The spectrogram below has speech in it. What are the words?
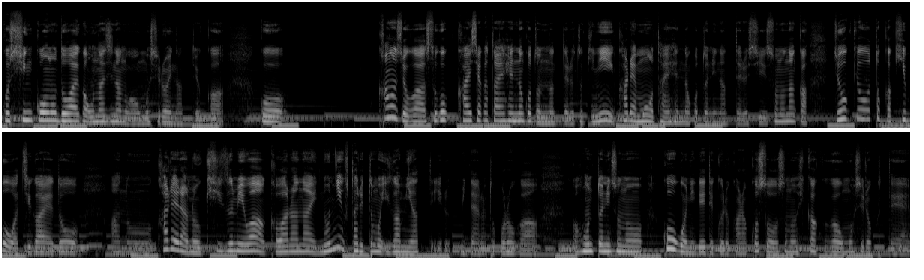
こう進行の度合いが同じなのが面白いなっていうかこう彼女がすごく会社が大変なことになってる時に彼も大変なことになってるしそのなんか状況とか規模は違えどあの彼らの浮き沈みは変わらないのに2人ともいがみ合っているみたいなところがなんか本当にその交互に出てくるからこそその比較が面白くて。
